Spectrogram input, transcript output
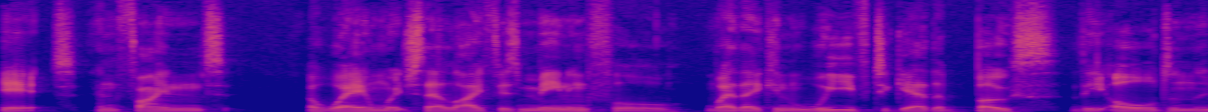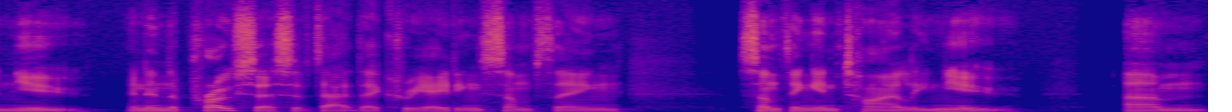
it and find a way in which their life is meaningful, where they can weave together both the old and the new. And in the process of that, they're creating something something entirely new. Um,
